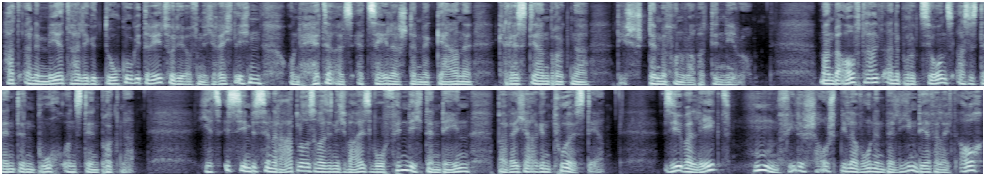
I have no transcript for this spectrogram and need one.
hat eine mehrteilige Doku gedreht für die öffentlich-rechtlichen und hätte als Erzählerstimme gerne Christian Brückner, die Stimme von Robert De Niro. Man beauftragt eine Produktionsassistentin, buch uns den Brückner. Jetzt ist sie ein bisschen ratlos, weil sie nicht weiß, wo finde ich denn den, bei welcher Agentur ist der. Sie überlegt, hm, viele Schauspieler wohnen in Berlin, der vielleicht auch.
